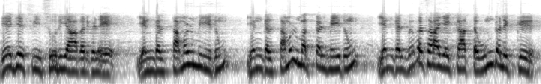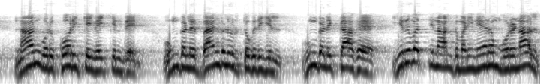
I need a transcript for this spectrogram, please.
தேஜஸ்வி சூர்யா அவர்களே எங்கள் தமிழ் மீதும் எங்கள் தமிழ் மக்கள் மீதும் எங்கள் விவசாயை காத்த உங்களுக்கு நான் ஒரு கோரிக்கை வைக்கின்றேன். உங்களது பெங்களூர் தொகுதியில் உங்களுக்காக இருபத்தி நான்கு மணி நேரம் ஒரு நாள்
